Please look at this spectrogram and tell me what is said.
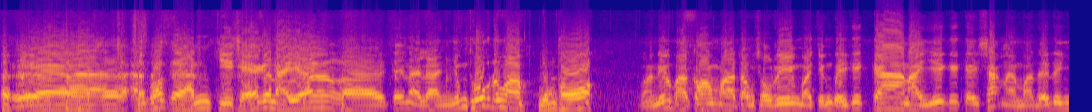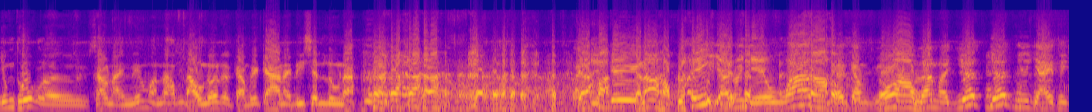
Thì, à, anh Quốc anh chia sẻ cái này á là cái này là nhúng thuốc đúng không? nhúng thuốc Mà nếu bà con mà trồng sầu riêng mà chuẩn bị cái ca này với cái cây sắt này mà để đi nhúng thuốc là sau này nếu mà nó không đậu nữa thì cầm cái ca này đi sinh luôn nè. cái, đó, cái- cái đó hợp lý Bây giờ nó nhiều quá, Không, cầm đúng không? lên mà vớt vớt như vậy thì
